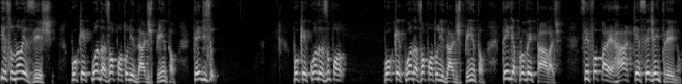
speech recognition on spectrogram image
isso não existe, porque quando as oportunidades pintam, tende porque quando as porque quando as oportunidades pintam, tende a aproveitá-las. Se for para errar, que seja em treino.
